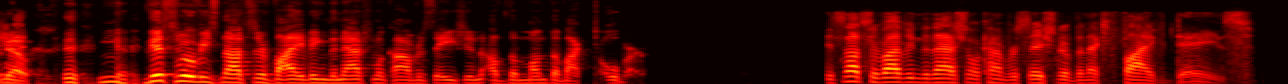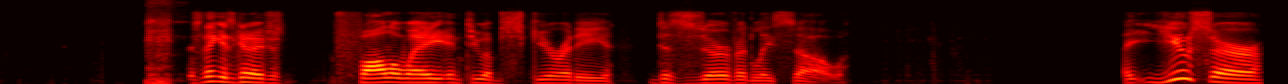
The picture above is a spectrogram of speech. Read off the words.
no, no. This movie's not surviving the national conversation of the month of October. It's not surviving the national conversation of the next five days. this thing is going to just fall away into obscurity, deservedly so. Uh, You, sir,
